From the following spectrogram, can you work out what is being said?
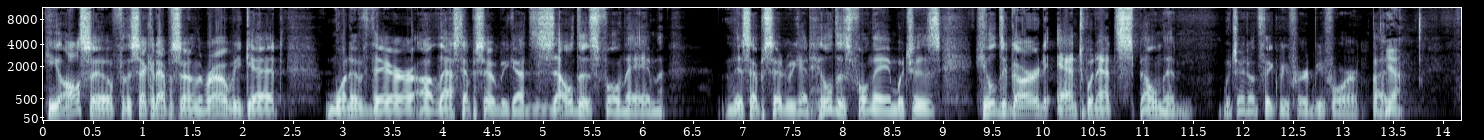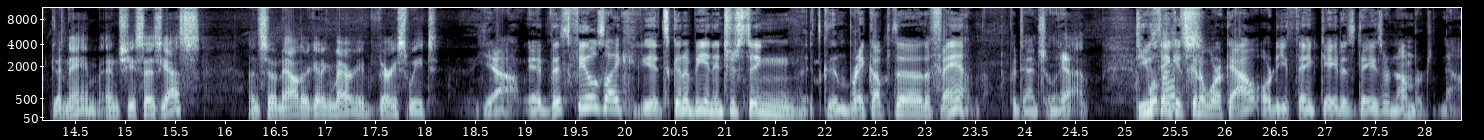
He also, for the second episode in the row, we get one of their uh, last episode. We got Zelda's full name. This episode, we get Hilda's full name, which is Hildegard Antoinette Spellman, which I don't think we've heard before, but Yeah. good name. And she says yes. And so now they're getting married. Very sweet. Yeah. It, this feels like it's going to be an interesting, it's going to break up the, the fam, potentially. Yeah. Do you Well, think it's going to work out or do you think Gaeta's days are numbered now?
